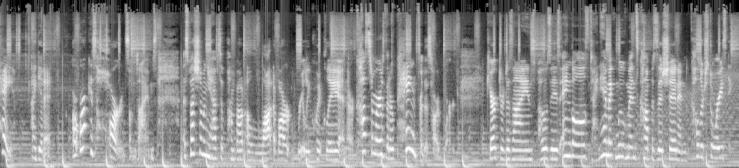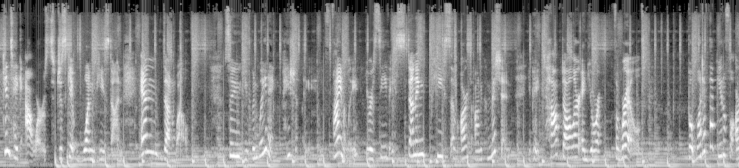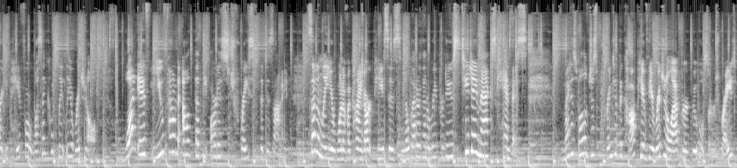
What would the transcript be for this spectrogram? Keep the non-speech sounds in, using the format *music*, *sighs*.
Hey, I get it. Artwork is hard sometimes, especially when you have to pump out a lot of art really quickly and there are customers that are paying for this hard work. Character designs, poses, angles, dynamic movements, composition, and color stories can take hours to just get one piece done, and done well. So you've been waiting patiently. Finally, you receive a stunning piece of art on a commission. You pay top dollar and you're thrilled. But what if that beautiful art you paid for wasn't completely original? What if you found out that the artist traced the design? Suddenly, your one of a kind art piece is no better than a reproduced TJ Maxx canvas. Might as well have just printed the copy of the original after a Google search, right?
